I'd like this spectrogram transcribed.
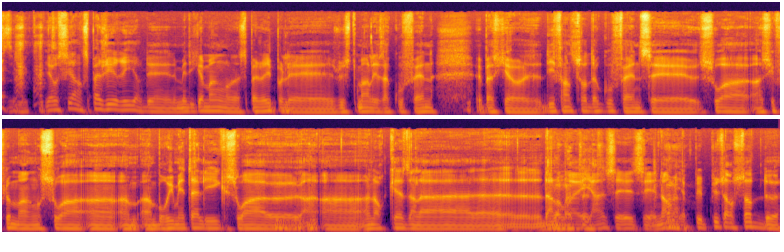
Il y a aussi en spagyrie, des médicaments euh, spagyrie pour les, justement les acouphènes, euh, parce qu'il y a euh, différentes sortes d'acouphènes. C'est soit un sifflement, soit un, un- un bruit métallique, soit euh, un, un- un orchestre dans la dans l'oreille. hein. C'est- c'est- non, il y a plus- plusieurs sortes de-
